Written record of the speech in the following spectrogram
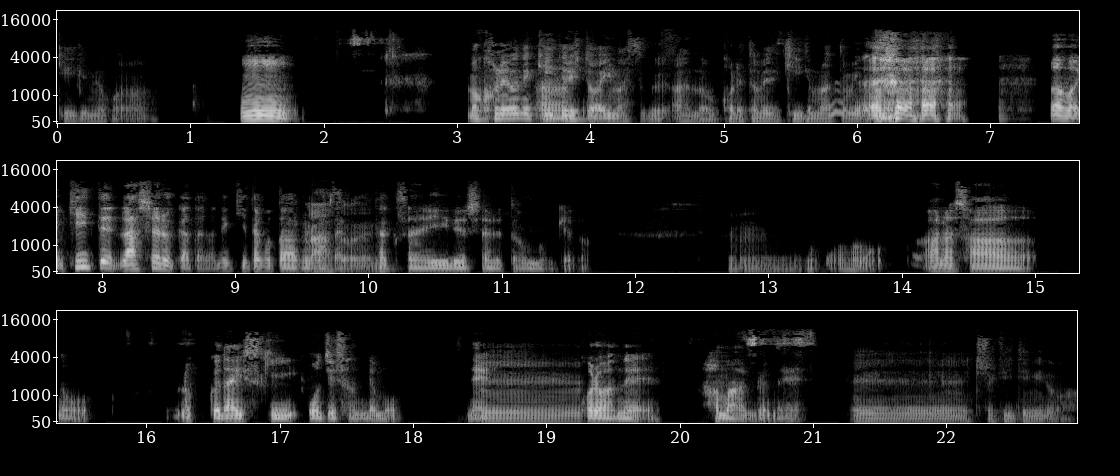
聞いてみようかな。うん。まあこれをね、聞いてる人は今すぐ、あの、これ止めて聞いてもらってもいいかな。まあまあ、聞いてらっしゃる方がね、聞いたことある方あそうだねがたくさんいらっしゃると思うけど、うんアラサーのロック大好きおじさんでもえね、ー、これはね、ハマるね。えー、ちょっと聞いてみるわ。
